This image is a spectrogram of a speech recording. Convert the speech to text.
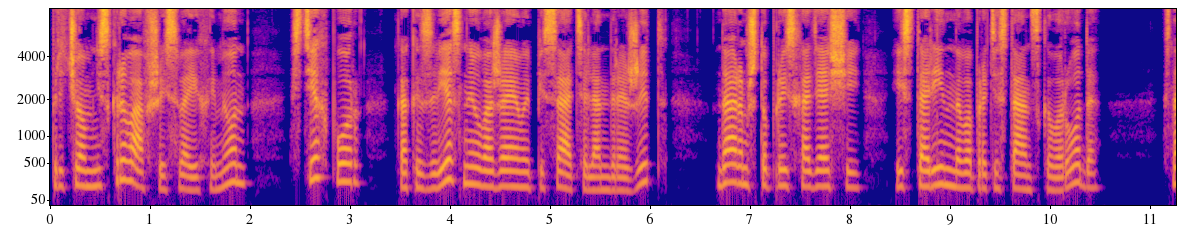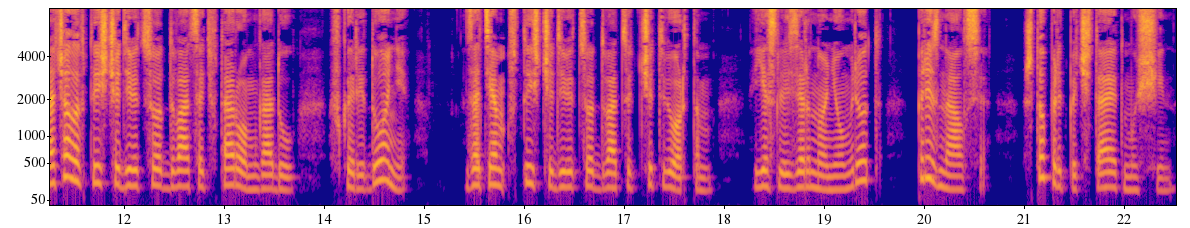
причем не скрывавшей своих имен с тех пор, как известный уважаемый писатель Андре Жит, даром что происходящий из старинного протестантского рода, сначала в 1922 году в Коридоне, затем в 1924, если зерно не умрет, признался, что предпочитает мужчин.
